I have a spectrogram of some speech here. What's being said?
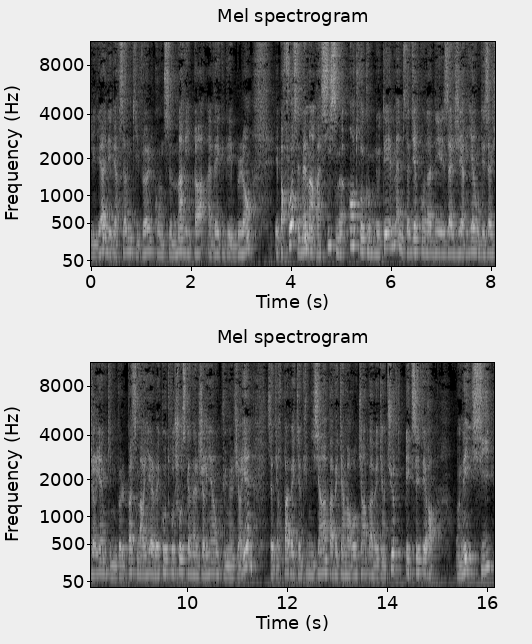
Il y a des personnes qui veulent qu'on ne se marie pas avec des blancs. Et parfois, c'est même un racisme entre communautés elles-mêmes. C'est-à-dire qu'on a des Algériens ou des Algériennes qui ne veulent pas se marier avec autre chose qu'un Algérien ou qu'une Algérienne. C'est-à-dire pas avec un Tunisien, pas avec un Marocain, pas avec un Turc, etc. On est ici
